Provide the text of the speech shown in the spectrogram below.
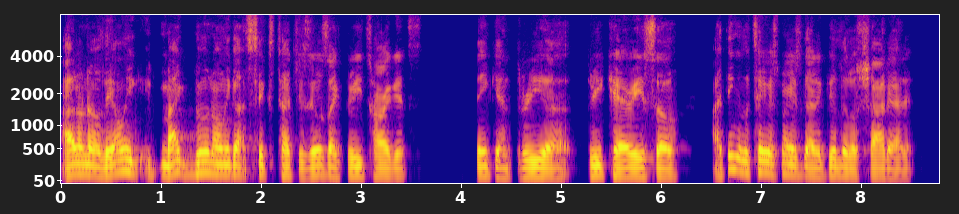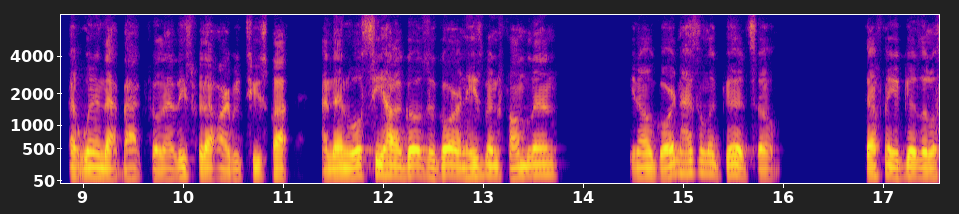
I don't know. They only Mike Boone only got six touches. It was like three targets, I think, and three uh three carries. So I think Latavius Murray's got a good little shot at it at winning that backfield, at least for that RB two spot. And then we'll see how it goes with Gordon. He's been fumbling. You know, Gordon hasn't looked good, so definitely a good little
